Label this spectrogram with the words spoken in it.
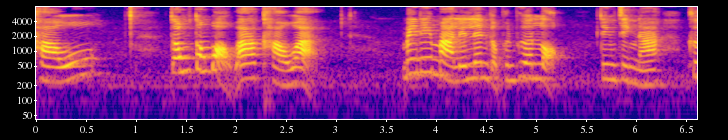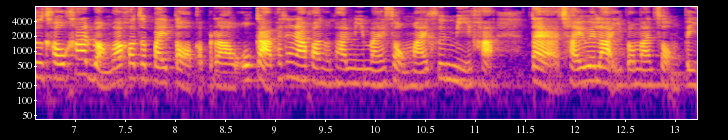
เขาต้องต้องบอกว่าเขาอะไม่ได้มาเล่นๆกับเพื่อนๆหรอกจริง ๆ นะ คือเขาคาดหวังว่าเขาจะไปต่อกับเรา โอกาสพัฒนาความสัมพันธ์มีไหมสองไม้ขึ้นมีค่ะ แต่ใช้เวลาอีกประมาณสองปี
